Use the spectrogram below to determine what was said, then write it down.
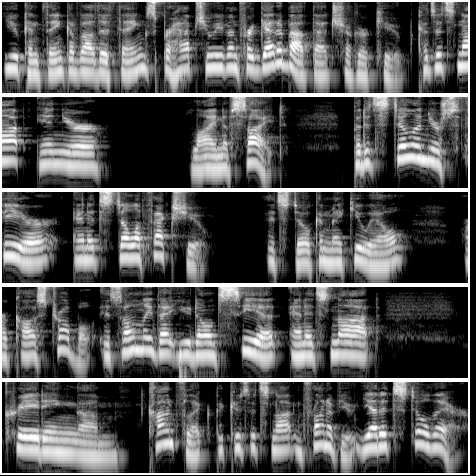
You can think of other things. Perhaps you even forget about that sugar cube because it's not in your line of sight, but it's still in your sphere and it still affects you. It still can make you ill or cause trouble. It's only that you don't see it and it's not creating um, conflict because it's not in front of you, yet it's still there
